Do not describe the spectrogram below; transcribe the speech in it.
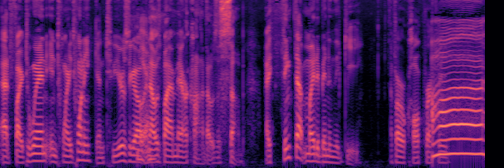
at Fight to Win in 2020, again two years ago, Yeah. and that was by Americana. That was a sub. I think that might have been in the gi, if I recall correctly. Uh,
